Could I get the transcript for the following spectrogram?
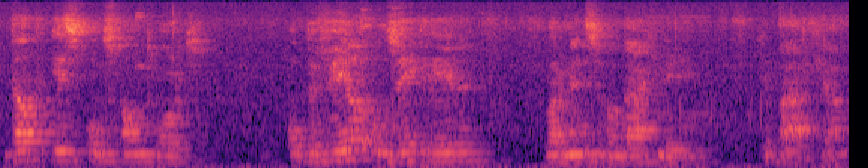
dat is ons antwoord op de vele onzekerheden waar mensen vandaag mee gepaard gaan.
